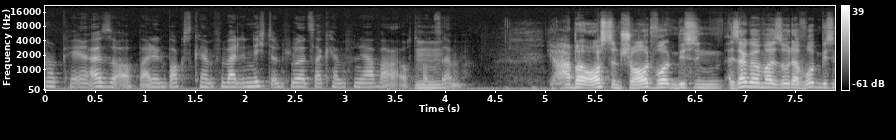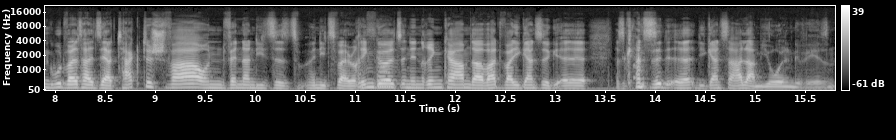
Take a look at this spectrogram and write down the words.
Okay, also auch bei den Boxkämpfen, bei den Nicht-Influencer-Kämpfen, ja, war auch Mhm. Ja, bei Austin Short wurde ein bisschen, sagen wir mal so, da wurde ein bisschen gut, weil es halt sehr taktisch war und wenn dann diese, wenn die zwei Ringgirls in den Ring kamen, da war, war die ganze, äh, das ganze, äh, die ganze Halle am Johlen gewesen.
